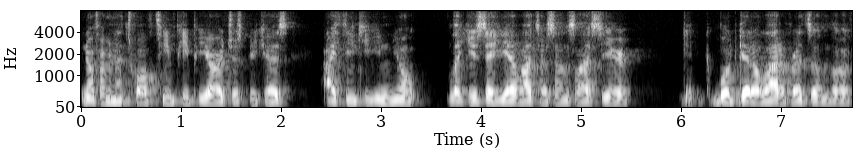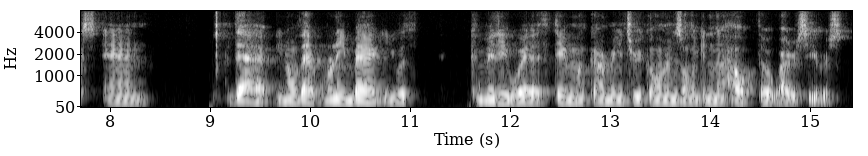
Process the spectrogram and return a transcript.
you know, if I'm in a 12 team PPR, just because I think he can, you know, like you say, yeah, a lot of touchdowns last year, get, would get a lot of red zone looks. And that, you know, that running back with committee with David Montgomery and Tarik Cohen is only going to help the wide receivers.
